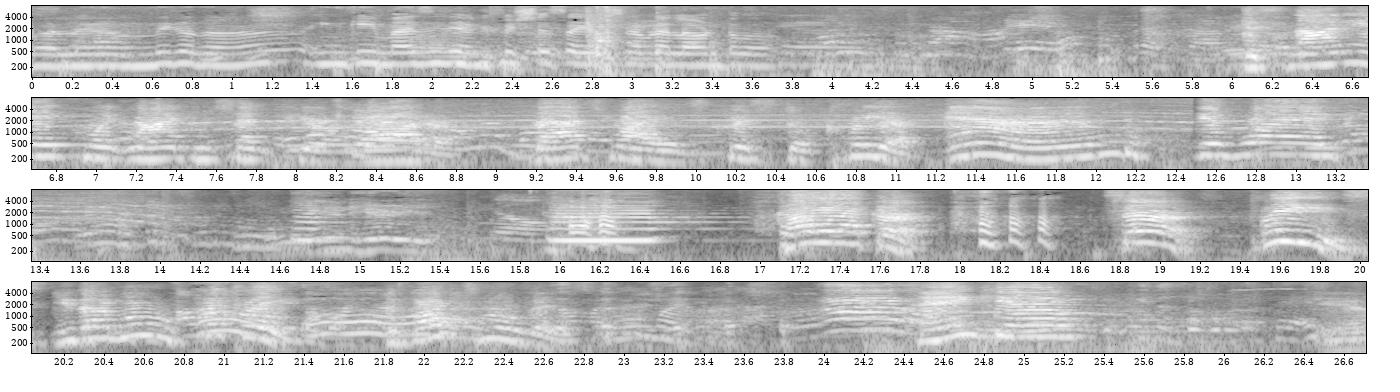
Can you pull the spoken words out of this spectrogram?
భలే ఉంది కదా ఇంక ఇమాజిన్ చేయండి ఫిషెస్ అవి వచ్చినప్పుడు ఎలా ఉంటుందో It's 98.9% pure water. That's why it's crystal clear. And give way hear you. No. Kayaker! Sir, please, you gotta move quickly. The boat's moving. Thank you. Yeah.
